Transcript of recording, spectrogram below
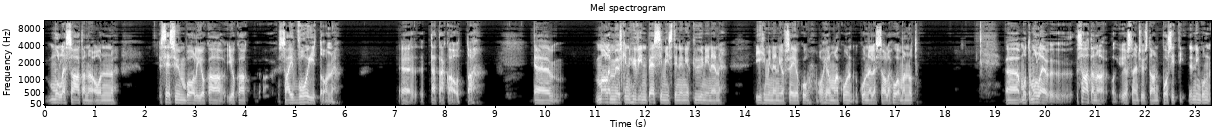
mulle saatana on se symboli, joka, joka sai voiton tätä kautta. Mä olen myöskin hyvin pessimistinen ja kyyninen ihminen, jos ei joku ohjelmaa kuunnellessa ole huomannut. mutta mulle saatana jostain syystä on positi- niin kuin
